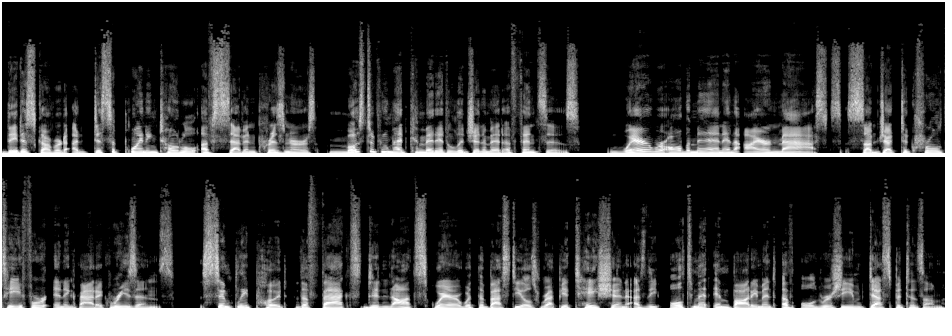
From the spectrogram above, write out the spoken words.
they discovered a disappointing total of seven prisoners, most of whom had committed legitimate offenses. Where were all the men in iron masks, subject to cruelty for enigmatic reasons? Simply put, the facts did not square with the Bastille's reputation as the ultimate embodiment of old regime despotism.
